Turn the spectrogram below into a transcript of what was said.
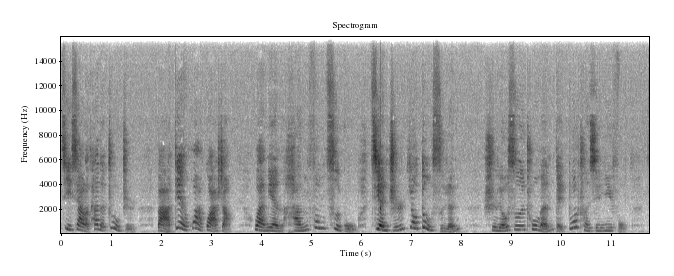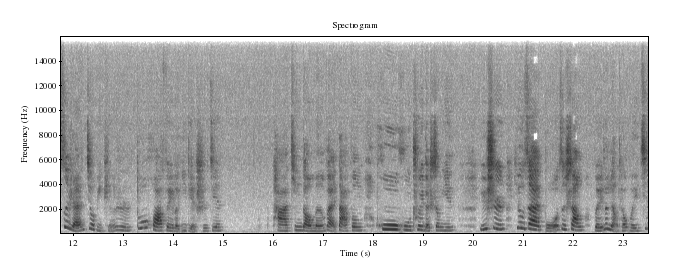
记下了他的住址，把电话挂上。外面寒风刺骨，简直要冻死人。史留斯出门得多穿些衣服，自然就比平日多花费了一点时间。他听到门外大风呼呼吹的声音。于是又在脖子上围了两条围巾。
